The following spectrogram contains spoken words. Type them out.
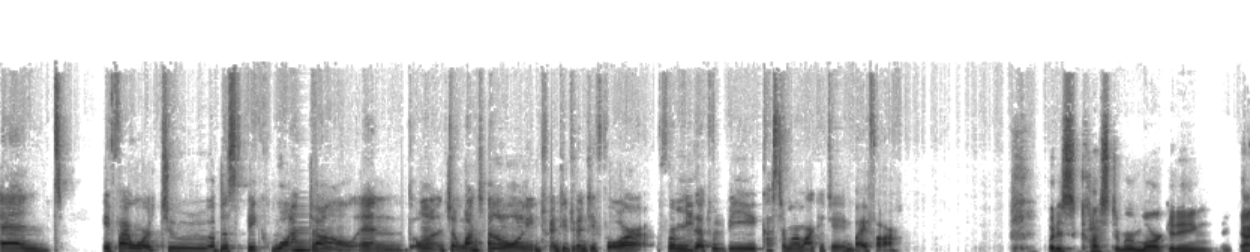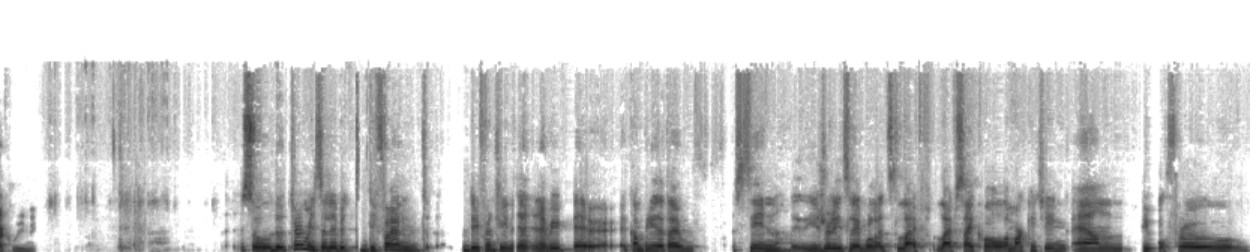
And if I were to just pick one channel and one channel only in 2024, for me that would be customer marketing by far. What does customer marketing exactly mean? So the term is a little bit defined differently in every uh, company that I've seen. Usually it's labeled as life life cycle marketing, and people throw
